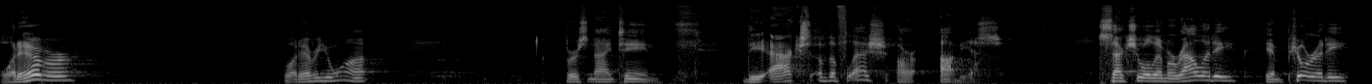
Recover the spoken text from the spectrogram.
whatever whatever you want. Verse 19. The acts of the flesh are obvious. Sexual immorality, impurity,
